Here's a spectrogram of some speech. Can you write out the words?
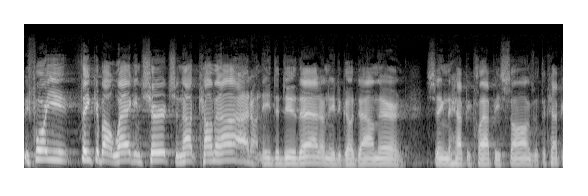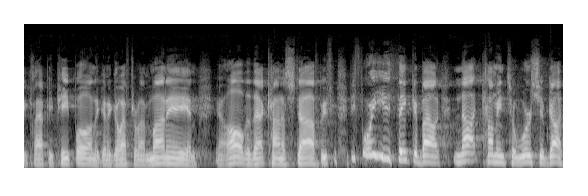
Before you think about wagging church and not coming, oh, I don't need to do that. I don't need to go down there and sing the happy clappy songs with the happy clappy people and they're going to go after my money and you know all of that kind of stuff before you think about not coming to worship god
